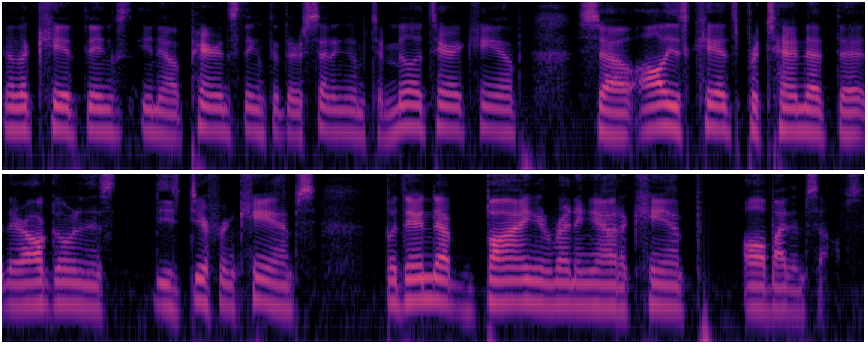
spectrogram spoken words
Another kid thinks, you know, parents think that they're sending them to military camp. So all these kids pretend that they're, they're all going to this these different camps, but they end up buying and renting out a camp all by themselves.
